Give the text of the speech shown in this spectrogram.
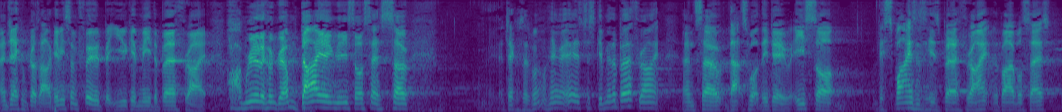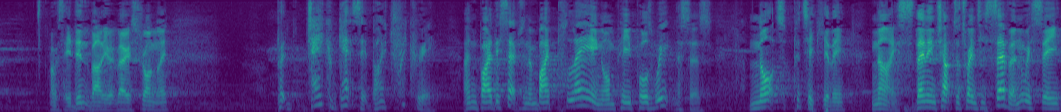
And Jacob goes, I'll give you some food, but you give me the birthright. Oh, I'm really hungry, I'm dying, Esau says. So Jacob says, Well, here it is, just give me the birthright. And so that's what they do. Esau despises his birthright, the Bible says. Obviously, he didn't value it very strongly. But Jacob gets it by trickery and by deception and by playing on people's weaknesses. Not particularly nice. Then in chapter 27, we see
